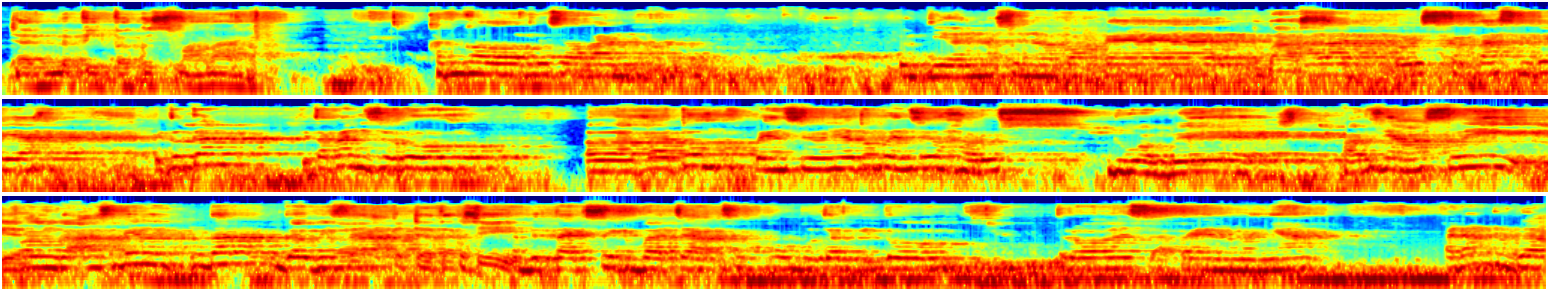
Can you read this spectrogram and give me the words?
dan lebih bagus mana kan kalau misalkan ujian nasional pakai Kertas. alat tulis kertas gitu ya itu kan kita kan disuruh eh, apa tuh pensilnya tuh pensil harus 2B harus yang asli Iya. kalau nggak asli ntar nggak bisa Nggak kedeteksi. kedeteksi kebaca sama komputer gitu terus apa yang namanya kadang juga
